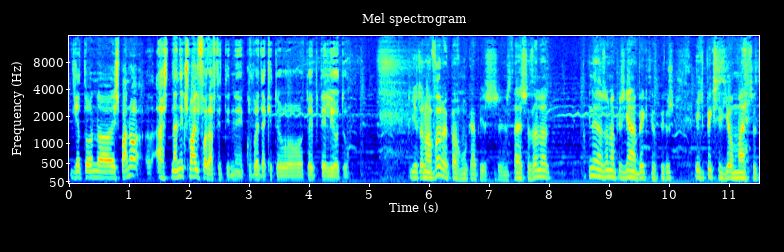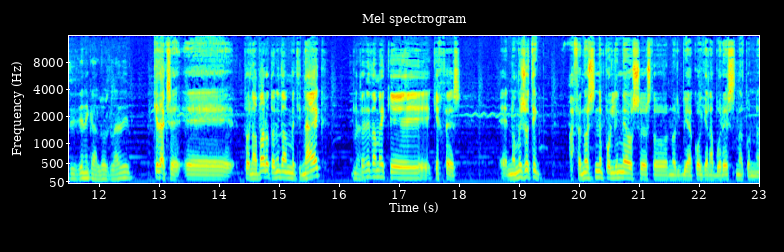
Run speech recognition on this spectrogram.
για τον ε, Ισπανό, ας την ανοίξουμε άλλη φορά αυτή την ε, κουβέντα και το, το επιτελείο του. Για τον Ναβάρο υπάρχουν κάποιες ενστάσεις εδώ, αλλά είναι δυνατόν να πεις για έναν παίκτη ο οποίος έχει παίξει δύο μάτσε ότι δεν είναι καλός. Δηλαδή. Κοίταξε, ε, τον Ναβάρο τον είδαμε με την ΑΕΚ και Ναι. τον είδαμε και, και χθες. Ε, νομίζω ότι αφενός είναι πολύ νέος ε, στον Ολυμπιακό για να μπορέσεις να τον ε,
